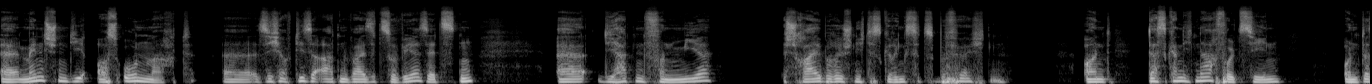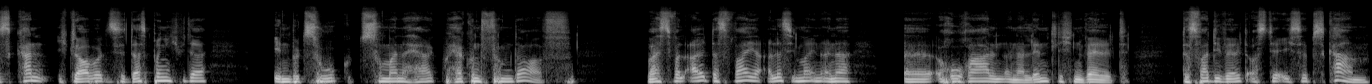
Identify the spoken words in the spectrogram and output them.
äh, Menschen, die aus Ohnmacht äh, sich auf diese Art und Weise zur Wehr setzten, äh, die hatten von mir schreiberisch nicht das Geringste zu befürchten. Und das kann ich nachvollziehen. Und das kann, ich glaube, das, bringe ich wieder in Bezug zu meiner Her Herkunft vom Dorf. Weißt du, weil all, das war ja alles immer in einer äh, ruralen, einer ländlichen Welt. Das war die Welt, aus der ich selbst kam.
